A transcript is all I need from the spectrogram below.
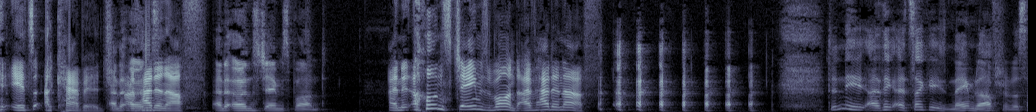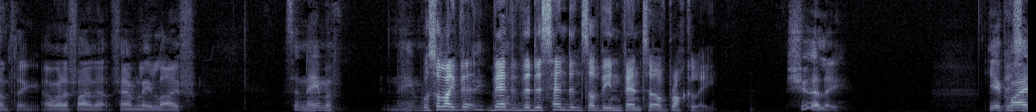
it's a cabbage. And it I've had enough, and it owns James Bond. and it owns James Bond. I've had enough. Didn't he? I think it's like he's named after it or something. I want to find out. Family Life. What's the name of name? Well, of so like the, they're oh. the descendants of the inventor of broccoli. Surely. He This acquired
